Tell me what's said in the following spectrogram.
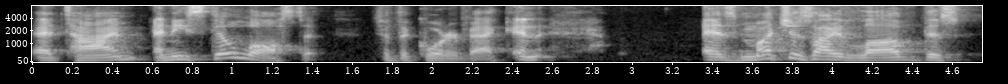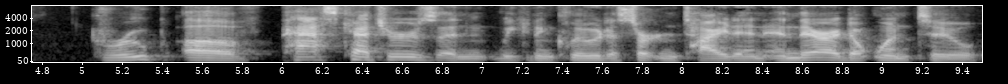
at time, and he still lost it to the quarterback. And as much as I love this group of pass catchers, and we can include a certain tight end in there. I don't want to,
